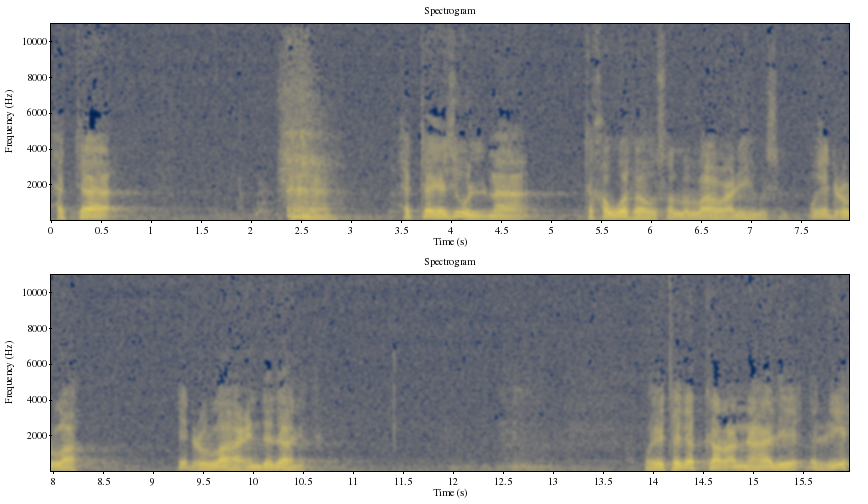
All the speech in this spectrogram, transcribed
حتى حتى يزول ما تخوفه صلى الله عليه وسلم ويدعو الله يدعو الله عند ذلك. ويتذكر أن هذه الريح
